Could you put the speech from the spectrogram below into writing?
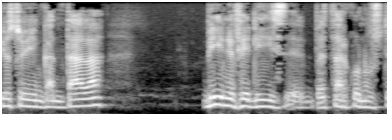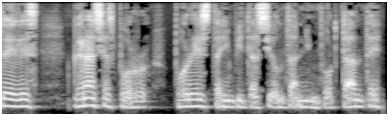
Yo estoy encantada. Vine feliz de estar con ustedes. Gracias por, por esta invitación tan importante.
